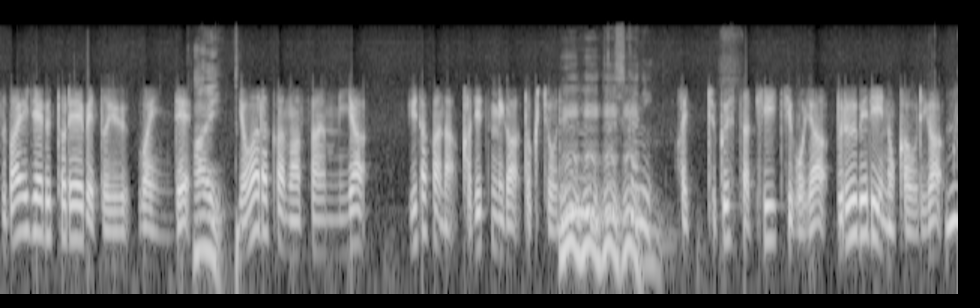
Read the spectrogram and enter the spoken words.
ツバイゲルトレーベというワインで、はい。柔らかな酸味や豊かな果実味が特徴です。うんうんうんうん確かに。はい、熟した木いちごやブルーベリーの香りが口いっ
